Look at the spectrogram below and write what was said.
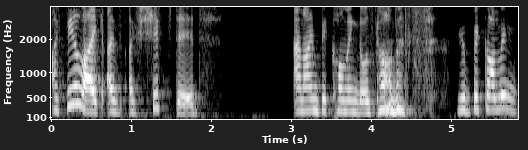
I feel like I've I've shifted, and I'm becoming those comments. You're becoming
